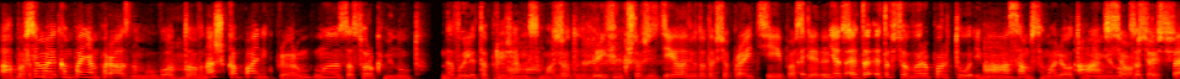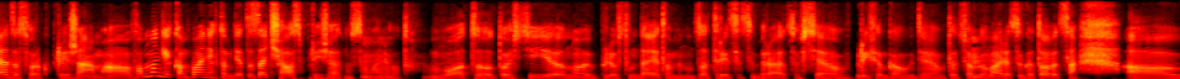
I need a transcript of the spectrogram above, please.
А по всем моим компаниям по-разному. Вот ага. в нашей компании, к примеру, мы за 40 минут до вылета приезжаем ага, на самолет. Вот этот брифинг, что все сделать, вот это все пройти, последовать. Нет, это, это все в аэропорту, именно а. на сам самолет. А, мы все, минут за 35, все, за 40 приезжаем. А во многих компаниях там где-то за час приезжают на самолет. Угу. Вот, э, то есть, и, ну, и плюс там до этого минут за 30 собираются все в брифингах, где вот это все угу. оговаривается, готовится. А,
